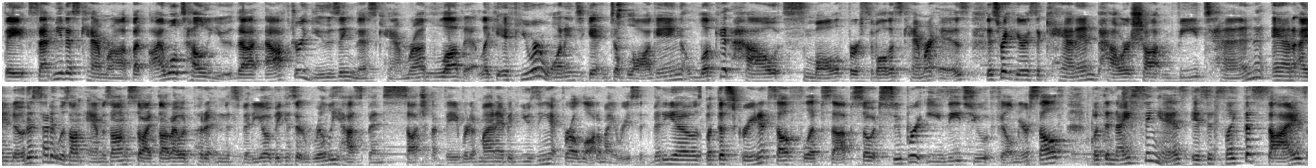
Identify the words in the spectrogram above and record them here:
they sent me this camera, but I will tell you that after using this camera, love it. Like if you are wanting to get into vlogging, look at how small, first of all, this camera is. This right here is a Canon PowerShot V10, and I noticed that it was on Amazon, so I thought I would put it in this video because it really has been such a favorite of mine. I've been using it for a lot of my recent videos, but the screen itself flips up, so it's super easy to film yourself. But the nice thing is, is it's like the size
